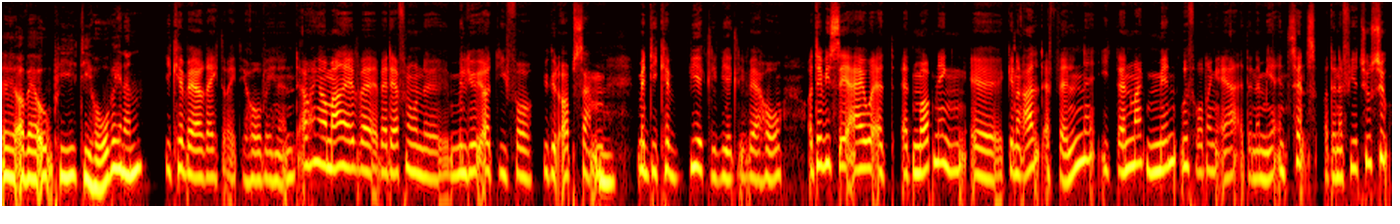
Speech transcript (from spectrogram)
øh, at være ung pige. De er hårde ved hinanden. De kan være rigtig, rigtig hårde ved hinanden. Det afhænger jo meget af, hvad, hvad det er for nogle øh, miljøer, de får bygget op sammen. Mm. Men de kan virkelig, virkelig være hårde. Og det vi ser er jo, at, at mobningen øh, generelt er faldende i Danmark, men udfordringen er, at den er mere intens, og den er 24-7.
